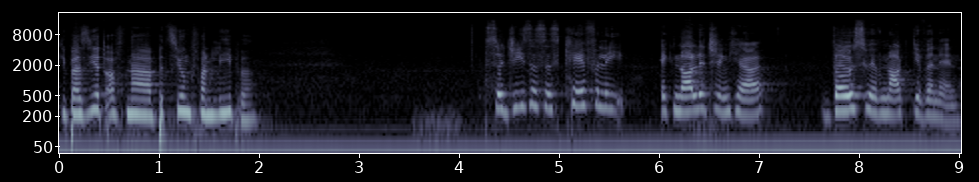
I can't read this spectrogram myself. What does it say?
die basiert auf einer Beziehung von Liebe. So Jesus is carefully acknowledging here those who have not given in,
